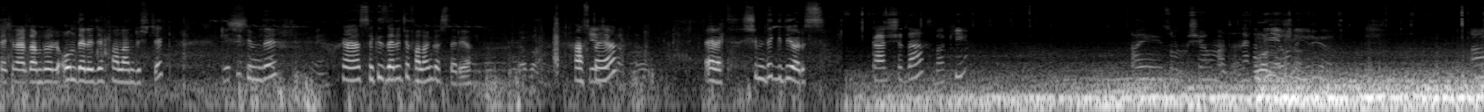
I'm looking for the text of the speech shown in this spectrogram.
Tekrardan böyle 10 derece falan düşecek. Şimdi yani 8 derece falan gösteriyor. Haftaya. Evet. Şimdi gidiyoruz. Karşıda. Bakayım. Ay zoom şey olmadı. Ne? Orada yürüyor. Aa,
